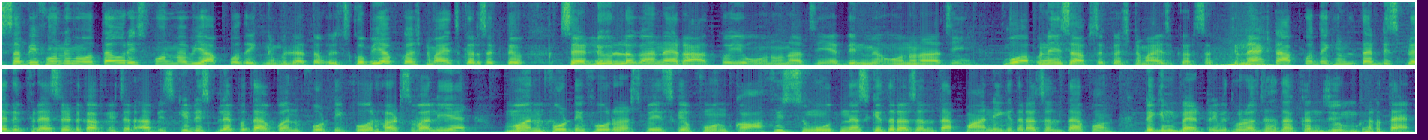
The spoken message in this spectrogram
सभी फ़ोन में होता है और इस फ़ोन में भी आपको देखने मिल जाता है। इसको भी आप कस्टमाइज कर सकते हो। शेड्यूल लगाना है, रात को ये ऑन होना चाहिए, दिन में ऑन होना चाहिए, वो अपने हिसाब से कस्टमाइज कर सकते हैं। नेक्स्ट आपको देखने मिलता है डिस्प्ले रिफ्रेश रेट का फीचर अब इसकी डिस्प्ले पता है वन फोर्टी वाली है। वन फोर्टी पे इसके फ़ोन काफ़ी स्मूथनेस की तरह चलता है, पानी की तरह चलता है फ़ोन लेकिन बैटरी भी थोड़ा ज़्यादा कंज्यूम करता है।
